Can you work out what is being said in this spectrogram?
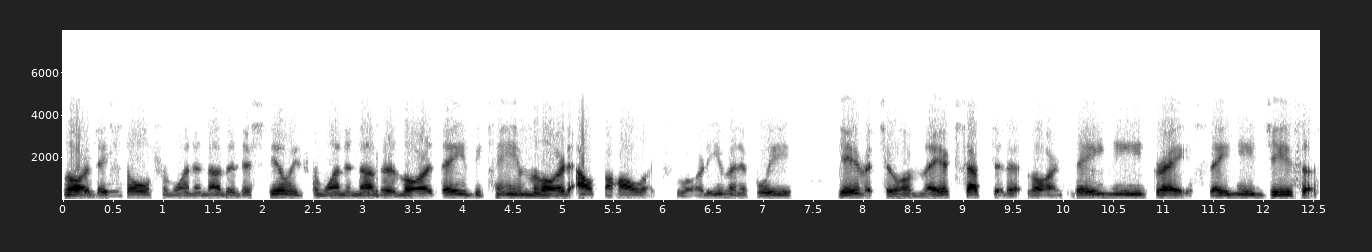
Lord, they mm-hmm. stole from one another. They're stealing from one another, Lord. They became, Lord, alcoholics, Lord, even if we gave it to them. They accepted it, Lord. They need grace. They need Jesus.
